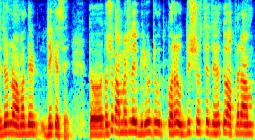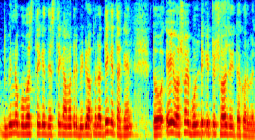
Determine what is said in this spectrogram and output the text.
এজন্য আমাদের ডেকেছে। তো দর্শক, আমরা আসলে এই ভিডিওটি করার উদ্দেশ্য হচ্ছে যেহেতু আপনারা বিভিন্ন প্রবাস থেকে, দেশ থেকে আমাদের ভিডিও আপনারা দেখে থাকেন, তো এই অসহায় বোনটিকে একটু সহযোগিতা করবেন।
